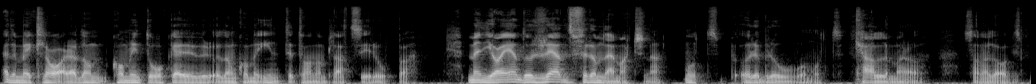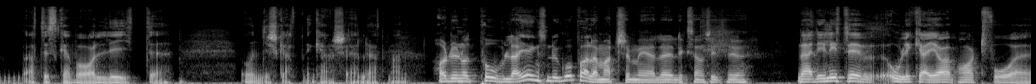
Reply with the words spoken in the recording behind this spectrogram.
de är klara. De kommer inte åka ur och de kommer inte ta någon plats i Europa. Men jag är ändå rädd för de där matcherna mot Örebro och mot Kalmar och sådana lag. Att det ska vara lite underskattning kanske. Eller att man Har du något polargäng som du går på alla matcher med eller liksom sitter du... Nej, det är lite olika. Jag har två eh,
